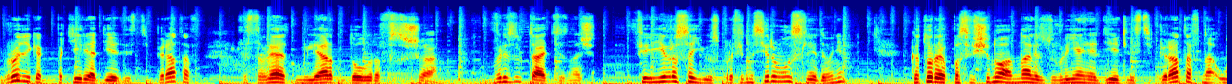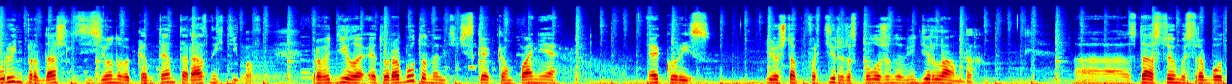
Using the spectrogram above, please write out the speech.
И вроде как потери от деятельности пиратов составляют миллиард долларов США. В результате, значит, Евросоюз профинансировал исследование, которое посвящено анализу влияния деятельности пиратов на уровень продаж лицензионного контента разных типов. Проводила эту работу аналитическая компания Ecoris. Ее штаб-квартира расположена в Нидерландах. А, да, стоимость работ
